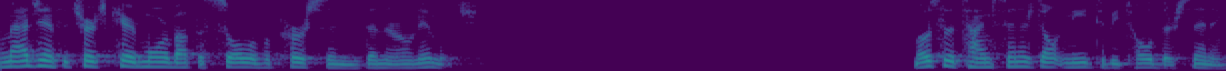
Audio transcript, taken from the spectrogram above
imagine if the church cared more about the soul of a person than their own image. Most of the time, sinners don't need to be told they're sinning,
